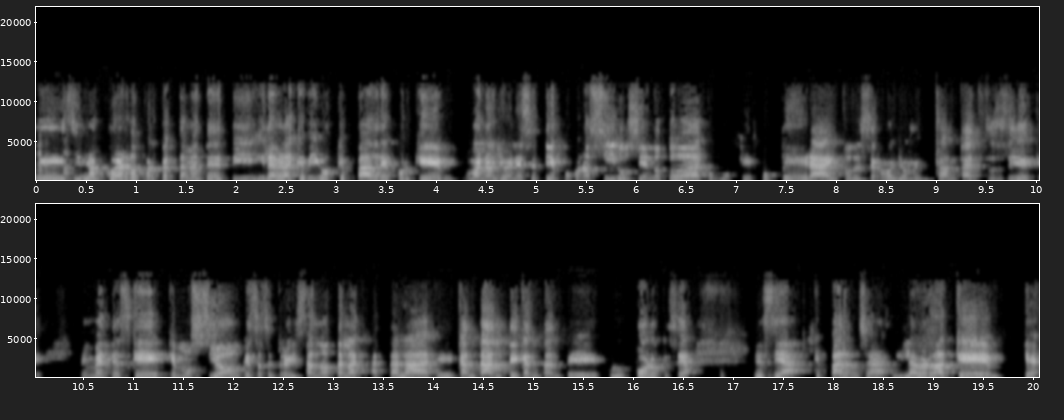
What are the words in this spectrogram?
Sí, sí me acuerdo perfectamente de ti. Y la verdad que digo, qué padre, porque, bueno, yo en ese tiempo, bueno, sigo siendo toda como que popera y todo ese rollo, me encanta. Entonces, sí, de que me inventes qué, qué emoción que estás entrevistando a tal, a tal eh, cantante, cantante, grupo, lo que sea. Decía, qué padre, o sea, y la verdad que, que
